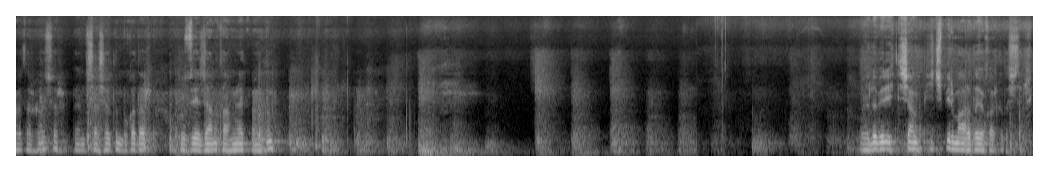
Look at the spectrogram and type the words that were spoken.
Evet. Arkadaşlar ben şaşırdım. Bu kadar uzayacağını tahmin etmiyordum. Böyle bir ihtişam hiçbir mağarada yok arkadaşlar.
